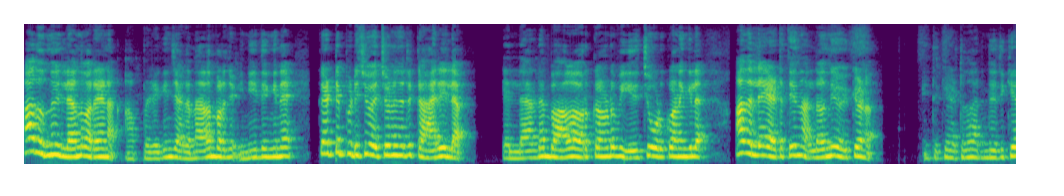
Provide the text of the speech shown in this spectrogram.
അതൊന്നും ഇല്ലാന്ന് പറയണം. അപ്പോഴേക്കും ജഗന്നാഥൻ പറഞ്ഞു ഇനി ഇതിങ്ങനെ കെട്ടിപ്പിടിച്ചു വെച്ചോണ്ടിട്ട് കാര്യമില്ല. എല്ലാവരുടെയും ഭാഗം അവർക്ക് അങ്ങോട്ട് വീതിച്ചു കൊടുക്കുവാണെങ്കിൽ അതല്ലേ ഏട്ടത്തി നല്ലതെന്ന് ചോദിക്കണം ഇത് കേട്ടത് അരുന്ധതിക്ക്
